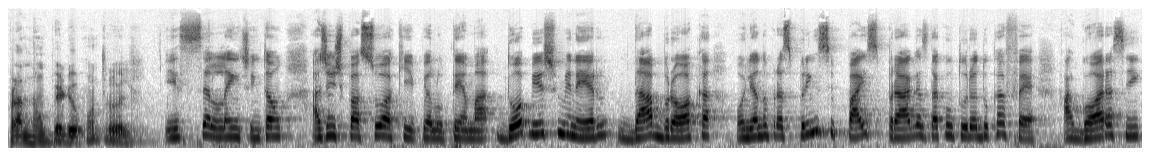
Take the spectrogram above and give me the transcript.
para não perder o controle. Excelente. Então, a gente passou aqui pelo tema do bicho mineiro, da broca, olhando para as principais pragas da cultura do café. Agora sim,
